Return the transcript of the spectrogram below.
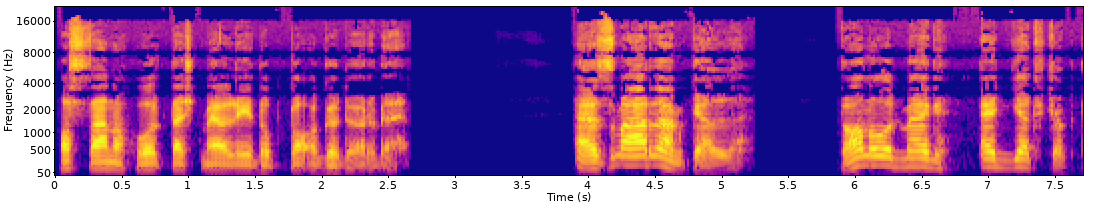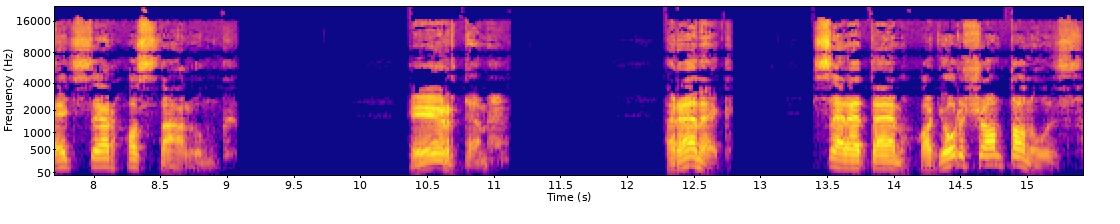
aztán a holttest mellé dobta a gödörbe. Ez már nem kell. Tanuld meg, egyet csak egyszer használunk. Értem. Remek. Szeretem, ha gyorsan tanulsz.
